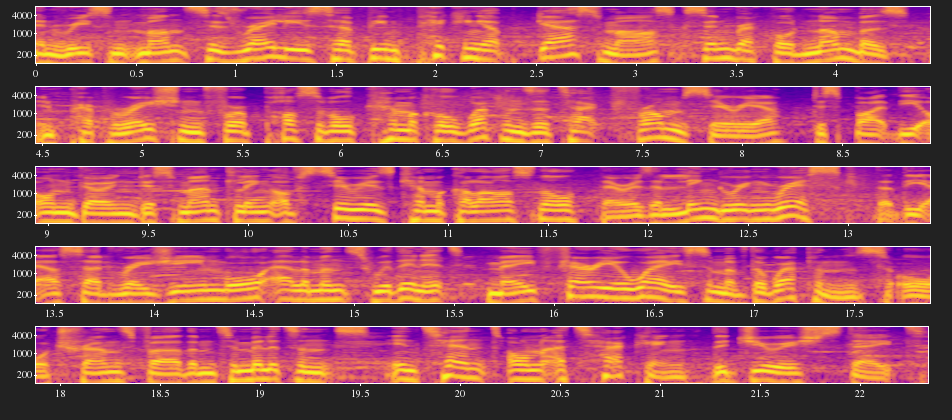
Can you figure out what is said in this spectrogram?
In recent months, Israelis have been picking up gas masks in record numbers in preparation for a possible chemical weapons attack from Syria. Despite the ongoing dismantling of Syria's chemical arsenal, there is a lingering risk that the Assad regime or elements within it may ferry away some of the weapons or transfer them to militants intent on attacking the Jewish state.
